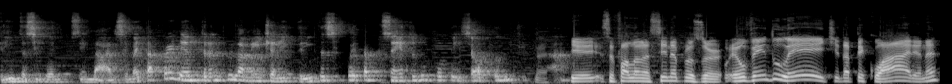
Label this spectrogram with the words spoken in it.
30%, 50% da área, você vai estar tá perdendo tranquilamente ali 30%, 50% do potencial produtivo. Tá? E você falando assim, né, professor? Eu venho do leite, da pecuária, né?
